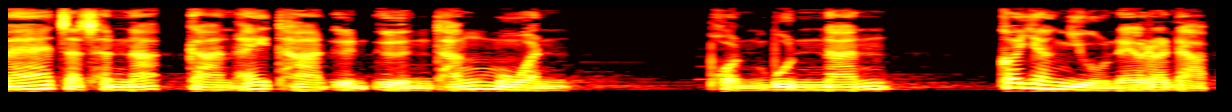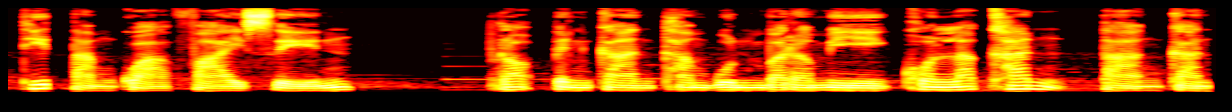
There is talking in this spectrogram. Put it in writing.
แม้จะชนะการให้ทานอื่น ๆ ทั้งมวล ผลบุญนั้น ก็ยังอยู่ในระดับที่ต่ำกว่าฝ่ายศีล เพราะเป็นการทำบุญบารมีคนละขั้นต่างกัน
